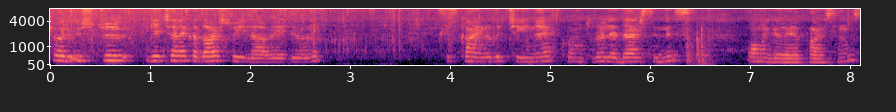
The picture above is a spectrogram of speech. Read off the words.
Şöyle üstü geçene kadar su ilave ediyorum. Siz kaynadıkça yine kontrol edersiniz. Ona göre yaparsınız.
